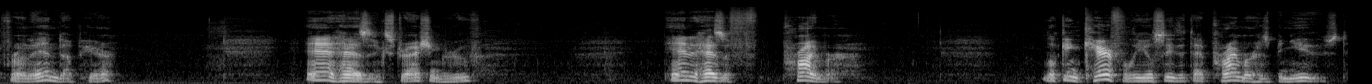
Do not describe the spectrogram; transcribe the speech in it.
front end up here, and it has an extraction groove, and it has a primer. Looking carefully, you'll see that that primer has been used.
